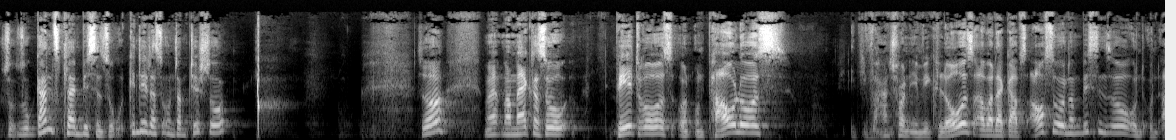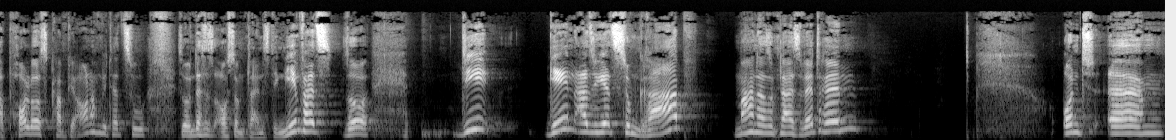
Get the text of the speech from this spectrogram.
so, so ganz klein bisschen so, kennt ihr das unterm Tisch so? So, man, man merkt das so, Petrus und, und Paulus, die waren schon irgendwie close, aber da gab es auch so ein bisschen so und, und Apollos kam ja auch noch mit dazu. So, und das ist auch so ein kleines Ding. Jedenfalls, so, die gehen also jetzt zum Grab, machen da so ein kleines Wettrennen. Und ähm,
